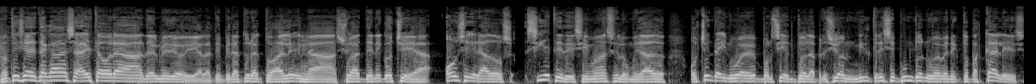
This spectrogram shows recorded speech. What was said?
Noticias destacadas a esta hora del mediodía. La temperatura actual en la ciudad de Necochea, 11 grados, 7 décimas, la humedad 89%, la presión 1013.9 en hectopascales,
